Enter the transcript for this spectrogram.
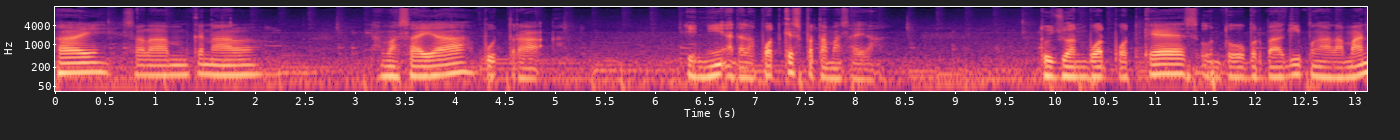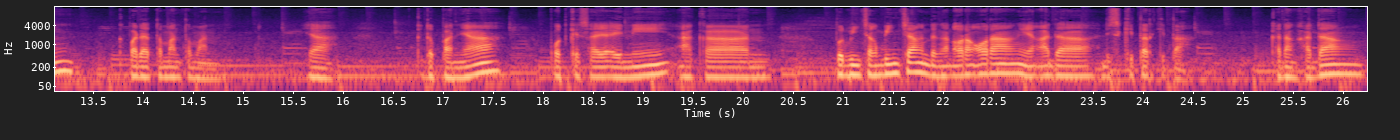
Hai, salam kenal. Nama saya Putra. Ini adalah podcast pertama saya. Tujuan buat podcast untuk berbagi pengalaman kepada teman-teman. Ya, ke depannya podcast saya ini akan berbincang-bincang dengan orang-orang yang ada di sekitar kita. Kadang-kadang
